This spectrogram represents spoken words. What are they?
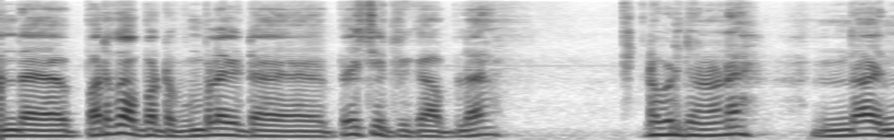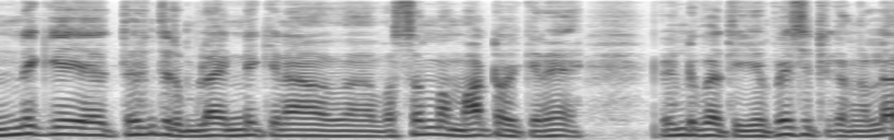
அந்த பரதாப்பட்ட பொம்பளைகிட்ட பேசிகிட்டு இருக்காப்புல அப்படின்னு சொன்னோன்னே இந்த இன்றைக்கி தெரிஞ்சிரும்ல. இன்றைக்கி நான் வசமாக மாட்ட வைக்கிறேன். ரெண்டு பேர்த்தையும் பேசிகிட்டு இருக்காங்கல்ல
